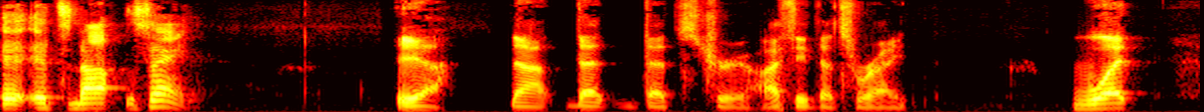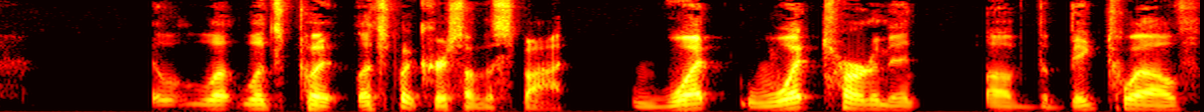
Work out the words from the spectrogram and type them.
it, it's not the same. Yeah, no, that that's true. I think that's right. What? Let, let's put let's put Chris on the spot. What what tournament of the Big Twelve,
